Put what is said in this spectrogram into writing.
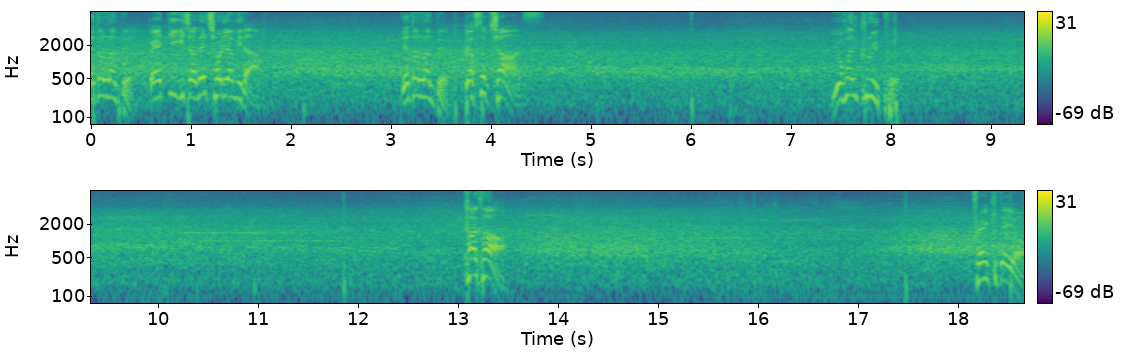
네덜란드 뺏기기 전에 처리합니다. 네덜란드 역습 찬스. 요한 크루이프. 카카. 프랭키 데이어.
